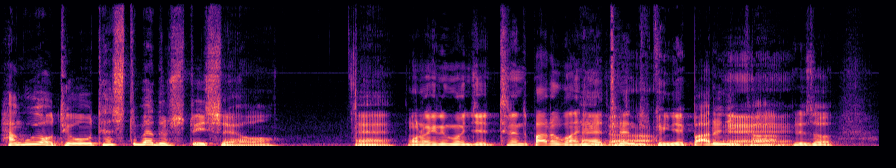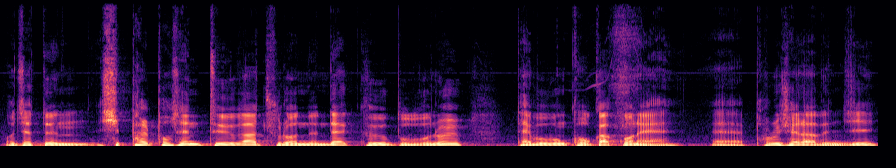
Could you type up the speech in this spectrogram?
한국이 어떻게 보면 테스트 받을 수도 있어요. 예. 워낙 이런 거 이제 트렌드 빠르고 하니까. 예, 트렌드 굉장히 빠르니까. 예. 그래서 어쨌든 18%가 줄었는데 그 부분을 대부분 고가권의 에, 포르쉐라든지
